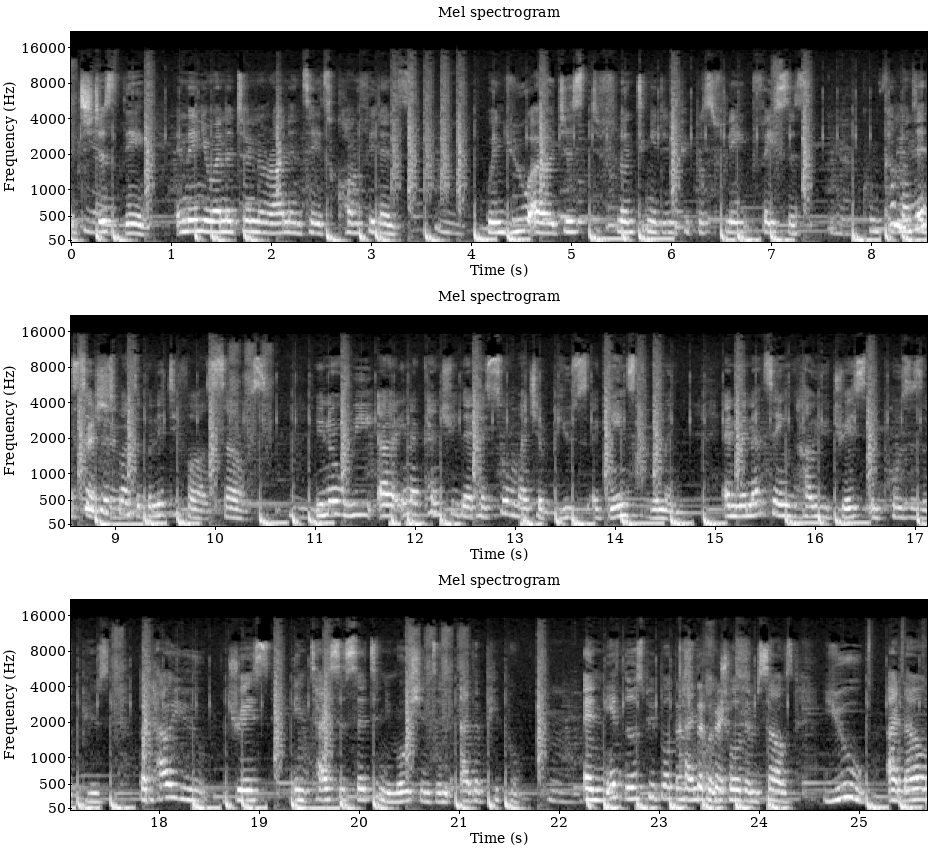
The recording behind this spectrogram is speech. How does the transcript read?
It's Yeah. just there. And then you want to turn around and say it's confidence mm. when you are just flaunting it in people's fla- faces. Yeah, Come on, let's take responsibility for ourselves. Mm. You know, we are in a country that has so much abuse against women. And we're not saying how you dress imposes abuse, but how you dress entices certain emotions in other people. And if those people That's can't the control fact. themselves, you are now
